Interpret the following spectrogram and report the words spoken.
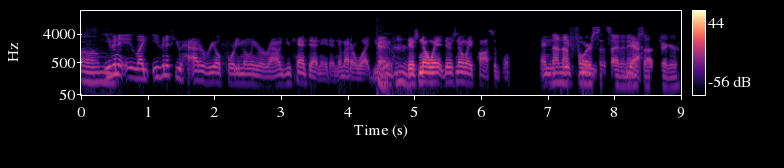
Um, even like even if you had a real 40 millimeter round you can't detonate it no matter what you Okay. do Mhm. there's no way there's no way possible and Not enough if you- force inside an yeah. airsoft trigger.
